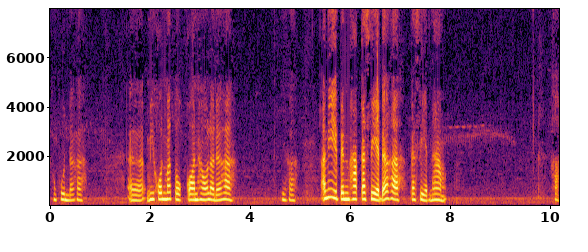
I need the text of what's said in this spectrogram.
ทั้งพุ่นแล้วค่ะ เอ่อ มีคนมาตกก่อนเฮาแล้วเด้อค่ะ นี่ค่ะ อันนี้เป็นพักเกษตรเด้อค่ะ เกษตรน้ำค่ะ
